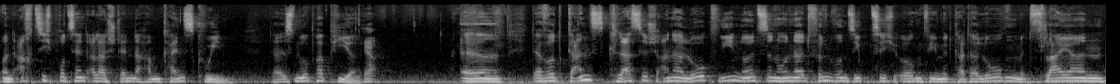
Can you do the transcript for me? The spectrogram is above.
Und 80 Prozent aller Stände haben keinen Screen. Da ist nur Papier. Ja. Äh, da wird ganz klassisch analog wie 1975 irgendwie mit Katalogen, mit Flyern,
